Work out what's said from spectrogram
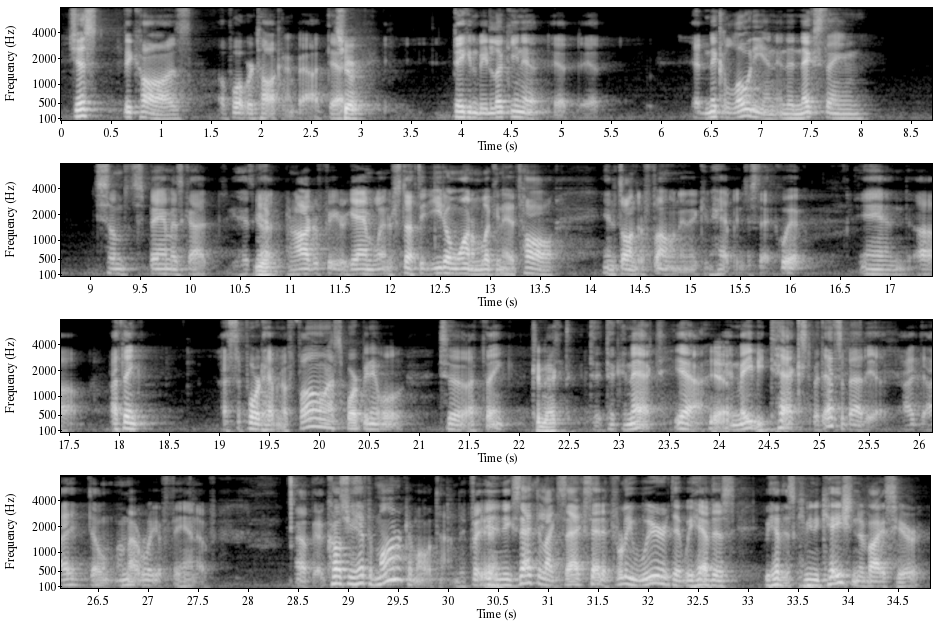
just because of what we're talking about. That Sure. they can be looking at, at, at, at Nickelodeon, and the next thing, some spam has got has got Yeah. pornography or gambling or stuff that you don't want them looking at at all, and it's on their phone, and it can happen just that quick. And uh, I think I support having a phone. I support being able to, I think, Connect. to, to connect. Yeah. Yeah. and maybe text, but that's about it. I, I don't. I'm not really a fan of. Uh, because you have to monitor them all the time, But- and exactly like Zach said, it's really weird that we have this we have this communication device here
